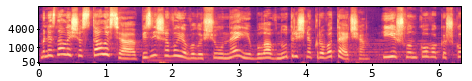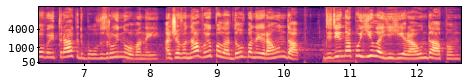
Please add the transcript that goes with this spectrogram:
Ми не знали, що сталося. Пізніше виявилося, що у неї була внутрішня кровотеча. Її шлунково-кишковий тракт був зруйнований, адже вона випила довбаний раундап. Діді напоїла її раундапом.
